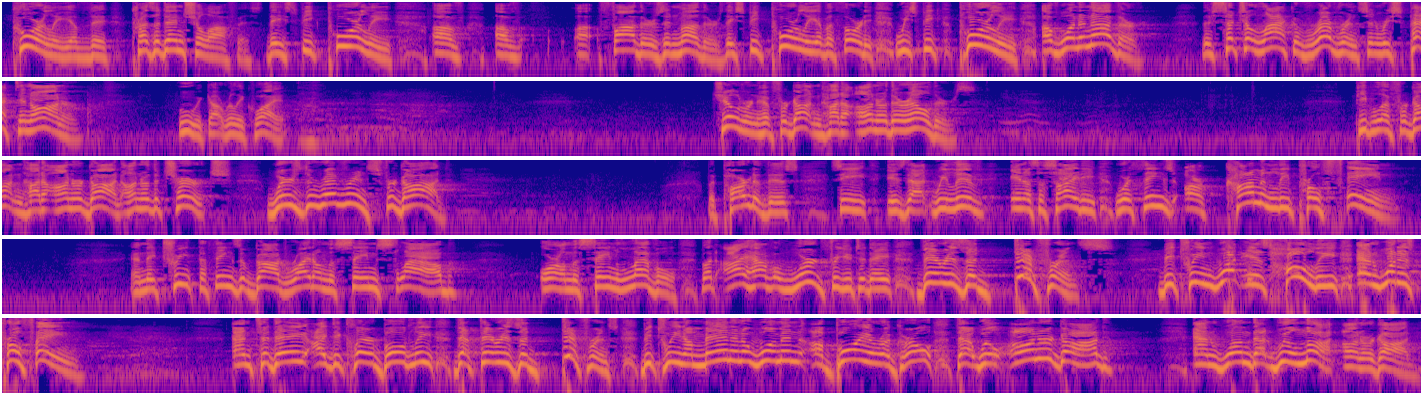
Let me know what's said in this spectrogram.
poorly of the presidential office. They speak poorly of, of uh, fathers and mothers. They speak poorly of authority. We speak poorly of one another. There's such a lack of reverence and respect and honor. Ooh, it got really quiet. Children have forgotten how to honor their elders. People have forgotten how to honor God, honor the church. Where's the reverence for God? But part of this, see, is that we live in a society where things are commonly profane. And they treat the things of God right on the same slab or on the same level. But I have a word for you today. There is a difference between what is holy and what is profane. And today I declare boldly that there is a difference between a man and a woman, a boy or a girl that will honor God and one that will not honor God.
